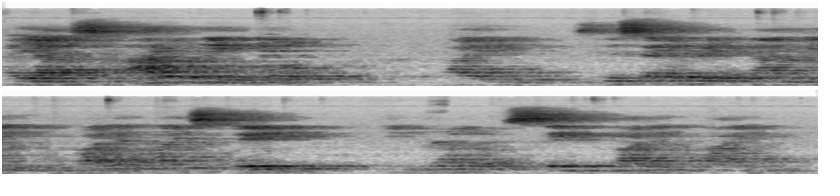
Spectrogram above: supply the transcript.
Kaya sa araw na ito ay sineselebrate natin ang Valentine's Day in honor of Saint Valentine,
